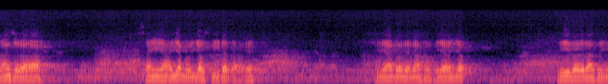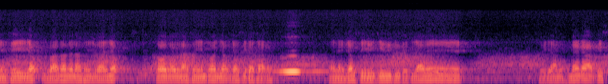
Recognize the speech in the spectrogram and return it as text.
လမ်းဆိုတာဟာ ဆိုင်ရာရက်ကိုရောက်စီတတ်တာပဲဘုရားတော်တယ်လားဆိုဘုရားရောက်ဈေးတော်တယ်လားဆိုရင်ဈေးရောက်ရွာတော်တယ်လားဆိုရွာရောက်တော်တော်တယ်လားဆိုရင်တော်ရောက်ရောက်စီတတ်တာလေအဲဒါရောက်စီကျေးဇူးပြုတယ်တရားပဲဆိုရမယ်မေဃပစ္စ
